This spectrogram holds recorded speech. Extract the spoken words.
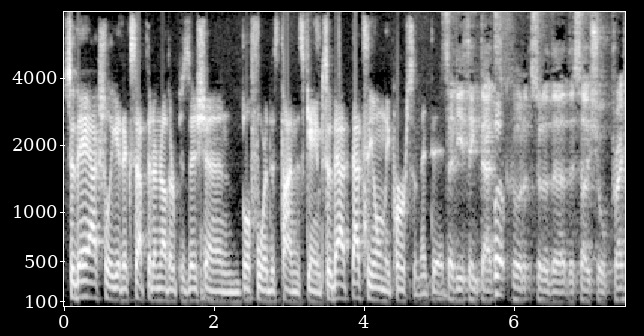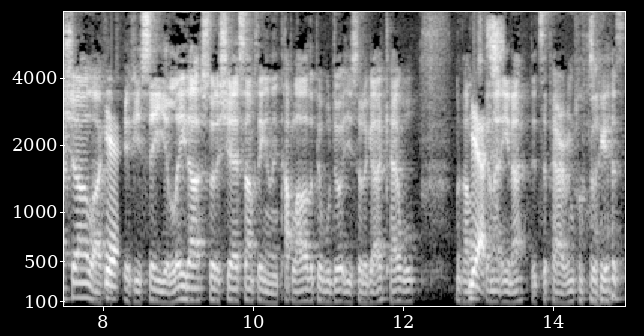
So they actually had accepted another position before this time this game. So that that's the only person that did. So do you think that's but, sort of the, the social pressure? Like yeah. if you see your leader sort of share something and then a couple of other people do it, you sort of go, okay, well, look, I'm yes. just gonna, you know, it's the power of influence, I guess.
